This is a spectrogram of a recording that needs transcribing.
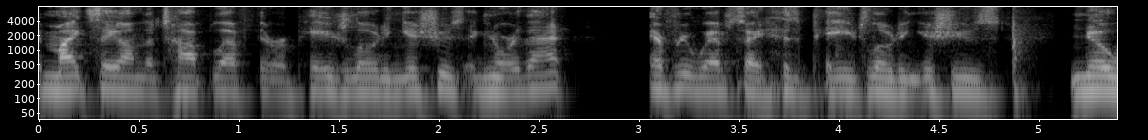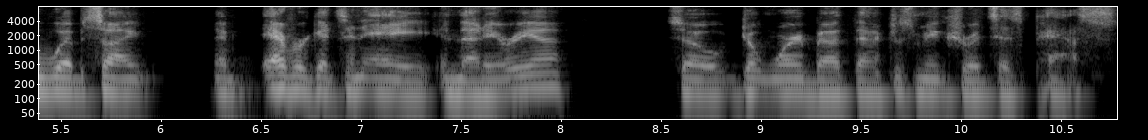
it might say on the top left, there are page loading issues. Ignore that. Every website has page loading issues. No website ever gets an A in that area. So don't worry about that. Just make sure it says pass.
